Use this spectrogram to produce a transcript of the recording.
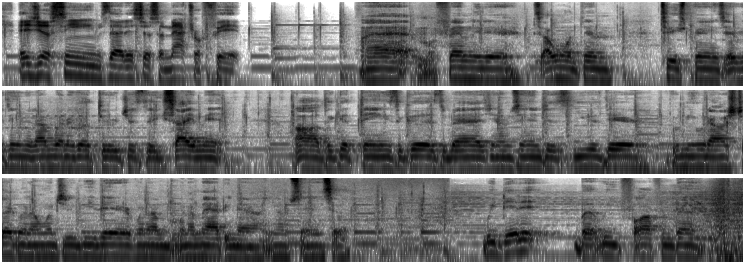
It just seems that it's just a natural fit. I had my family there, so I want them to experience everything that I'm gonna go through, just the excitement, all the good things, the goods, the bads, you know what I'm saying? Just you was there with me when I was struggling. I want you to be there when I'm when I'm happy now, you know what I'm saying? So we did it, but we far from done.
